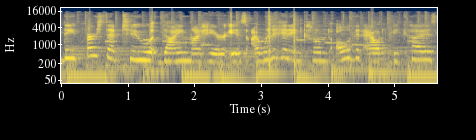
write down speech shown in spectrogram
The first step to dyeing my hair is I went ahead and combed all of it out because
